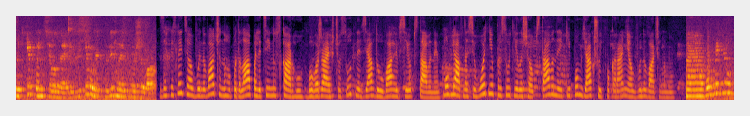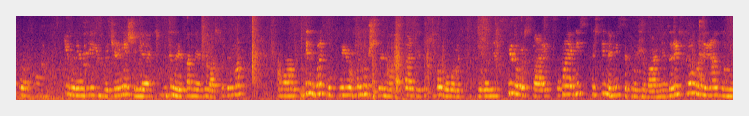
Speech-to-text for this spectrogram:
батьків-пенсіонерів, з якими відповідно і проживав. Захисниця обвинуваченого подала апеляційну скаргу, бо вважає, що суд не взяв до уваги всі обставини. Мовляв, на сьогодні присутні лише обставини, які пом'якшують покарання обвинуваченому. Е, Вавренюк е, Ігор Андрійович раніше є людиною, яка не була судима. Він визнав свою винушену стадію досудового розслідування, щиро розкається, має місце постійне місце проживання, зареєстрований разом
